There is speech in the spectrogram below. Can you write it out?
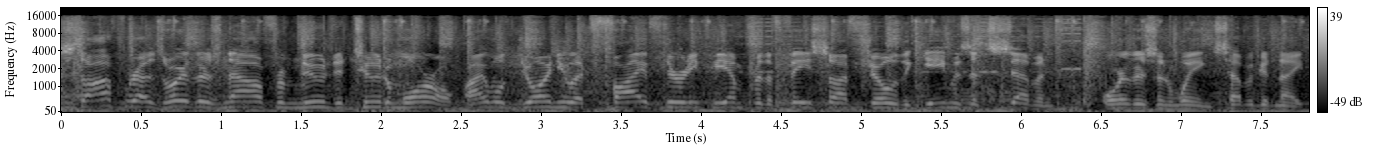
Stop Res Oilers now from noon to 2 tomorrow. I will join you at 5.30 p.m. for the face-off show. The game is at 7. Oilers and Wings. Have a good night.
